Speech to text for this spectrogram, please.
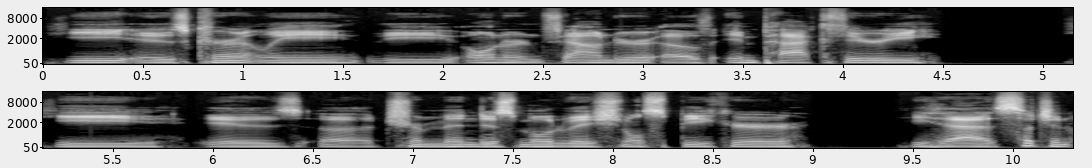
He is currently the owner and founder of Impact Theory. He is a tremendous motivational speaker. He has such an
